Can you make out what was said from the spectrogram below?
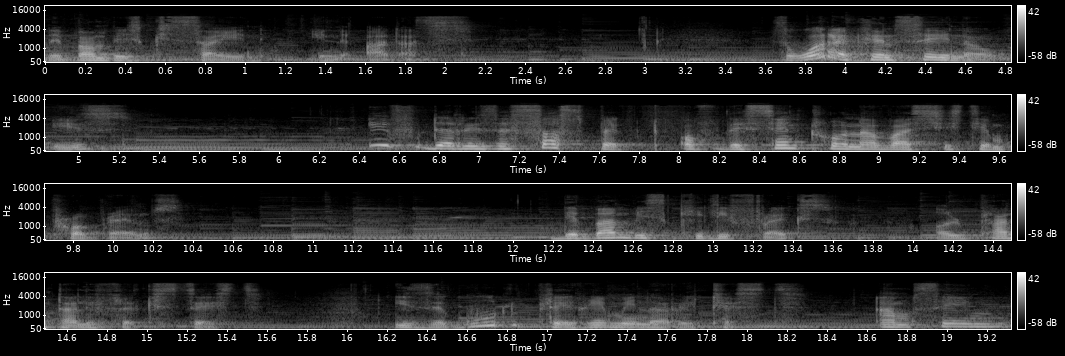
the Babinski sign in adults. So, what I can say now is if there is a suspect of the central nervous system problems, the Babinski reflex or plantar reflex test is a good preliminary test. I'm saying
